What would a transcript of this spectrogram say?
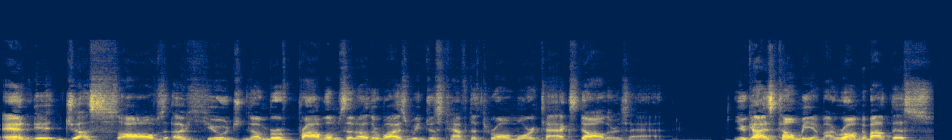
And it just solves a huge number of problems that otherwise we just have to throw more tax dollars at. You guys tell me, am I wrong about this?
